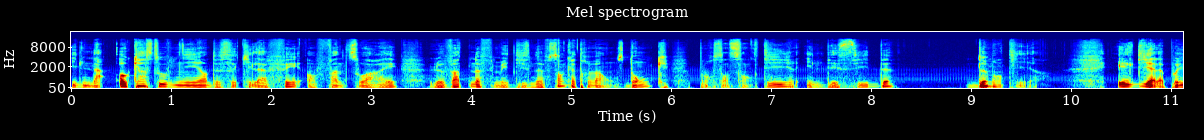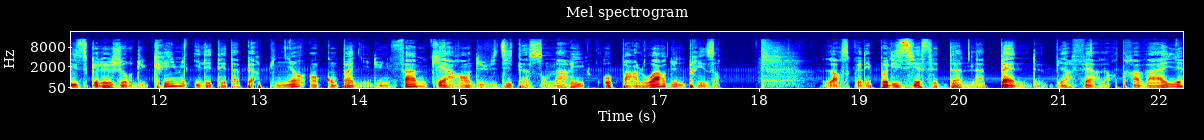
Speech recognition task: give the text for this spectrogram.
Il n'a aucun souvenir de ce qu'il a fait en fin de soirée le 29 mai 1991. Donc, pour s'en sortir, il décide de mentir. Il dit à la police que le jour du crime, il était à Perpignan en compagnie d'une femme qui a rendu visite à son mari au parloir d'une prison. Lorsque les policiers se donnent la peine de bien faire leur travail,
